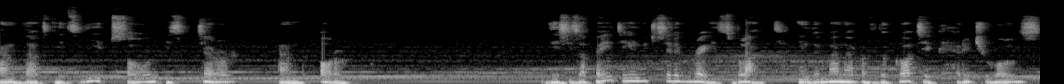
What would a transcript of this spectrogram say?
and that its deep soul is terror and horror. This is a painting which celebrates blood in the manner of the Gothic rituals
